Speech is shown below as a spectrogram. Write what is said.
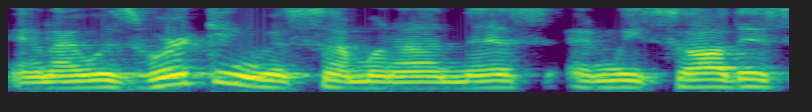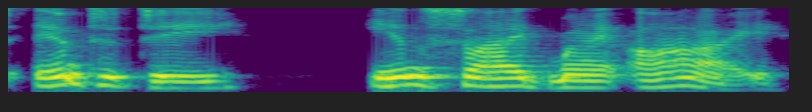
and I was working with someone on this and we saw this entity inside my eye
